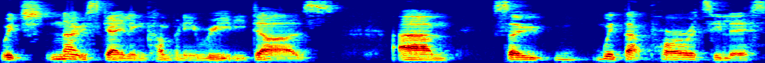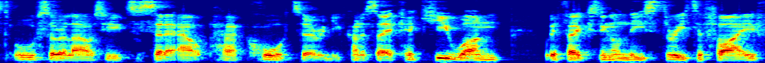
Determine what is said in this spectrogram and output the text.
which no scaling company really does um, so with that priority list also allows you to set it out per quarter and you kind of say okay q1 we're focusing on these three to five.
